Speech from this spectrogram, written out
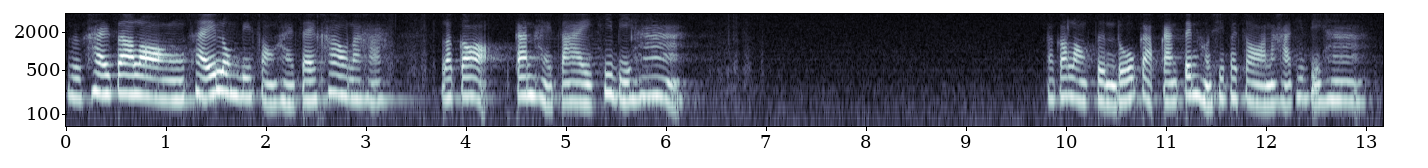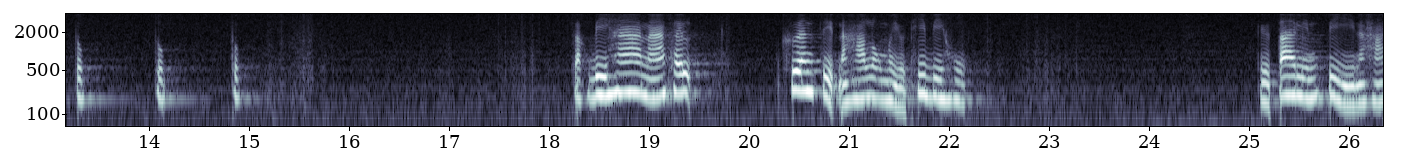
หรือใครจะลองใช้ลม B2 หายใจเข้านะคะ แล้วก็กั้นหายใจที่ B5 แล้วก็ลองตื่นรู้กับการเต้นของชีพจรนะคะที่ B5 ตุบตุบตุบจาก B5 นะใช้เคลื่อนจิตนะคะ ลงมาอยู่ที่ B6 อยู่ใต้ลิ้นปี่นะคะ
